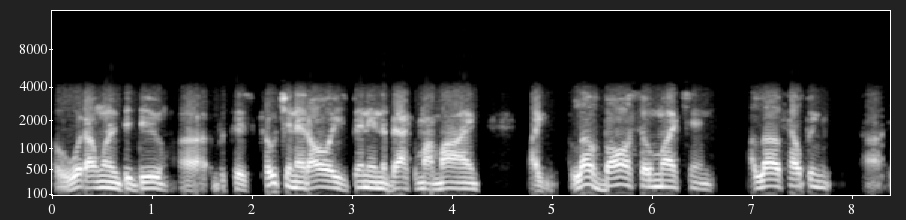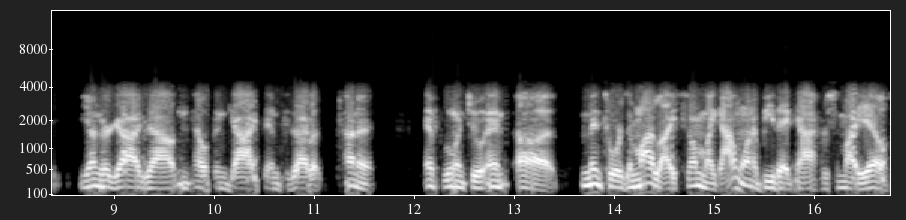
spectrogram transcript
what I wanted to do uh, because coaching had always been in the back of my mind. Like I love ball so much, and I love helping uh, younger guys out and helping guide them because I had a ton of influential and uh, mentors in my life. So I'm like, I want to be that guy for somebody else.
